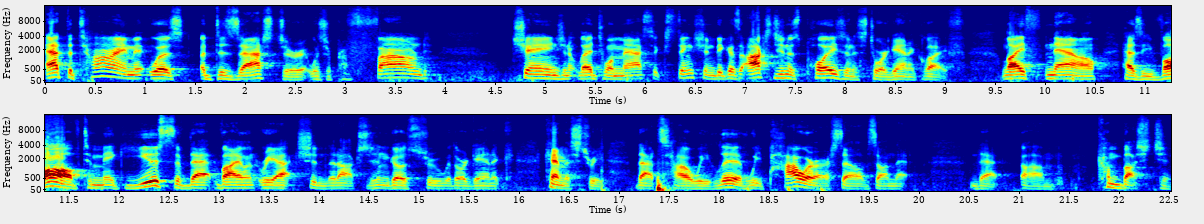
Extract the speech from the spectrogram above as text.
at the time, it was a disaster. It was a profound change and it led to a mass extinction because oxygen is poisonous to organic life. Life now has evolved to make use of that violent reaction that oxygen goes through with organic chemistry. That's how we live. We power ourselves on that, that um, combustion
